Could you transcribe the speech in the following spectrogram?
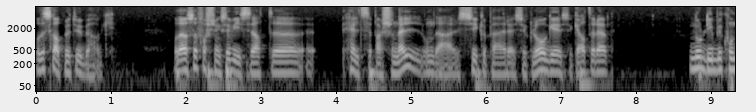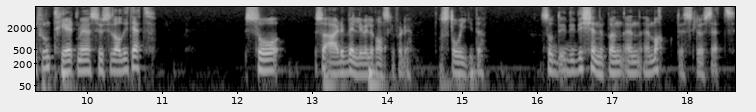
Og det skaper et ubehag. Og det er også forskning som viser at uh, helsepersonell, om det er sykepleiere, psykologer, psykiatere Når de blir konfrontert med suicidalitet, så, så, er det veldig veldig vanskelig for dem å stå i det. Så de, de kjenner på en, en, maktesløshet.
